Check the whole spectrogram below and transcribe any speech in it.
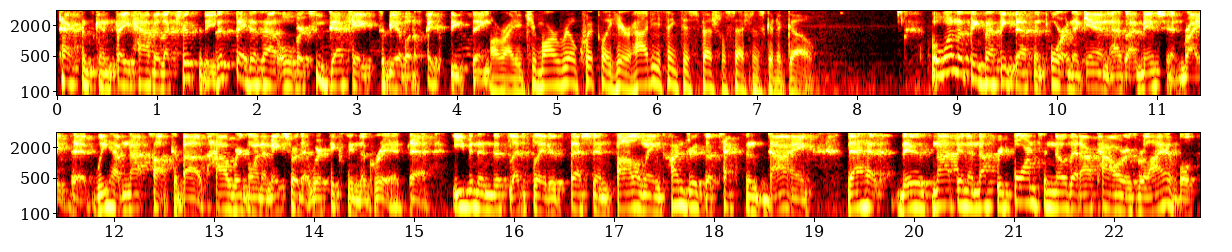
Texans can have electricity. This state has had over two decades to be able to fix these things. All righty, Jamarr, real quickly here, how do you think this special session is going to go? Well, one of the things I think that's important, again, as I mentioned, right, that we have not talked about how we're going to make sure that we're fixing the grid. That even in this legislative session, following hundreds of Texans dying, that there's not been enough reform to know that our power is reliable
